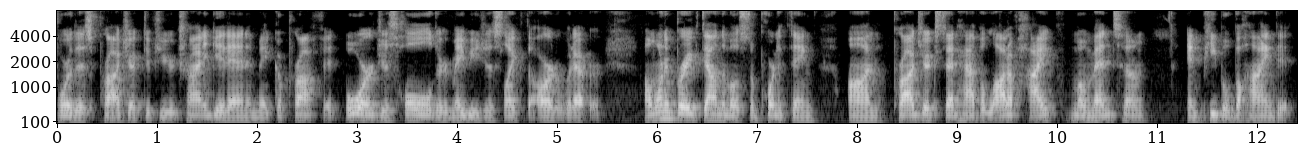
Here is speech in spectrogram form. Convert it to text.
for this project if you're trying to get in and make a profit or just hold or maybe just like the art or whatever. I want to break down the most important thing on projects that have a lot of hype, momentum, and people behind it.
